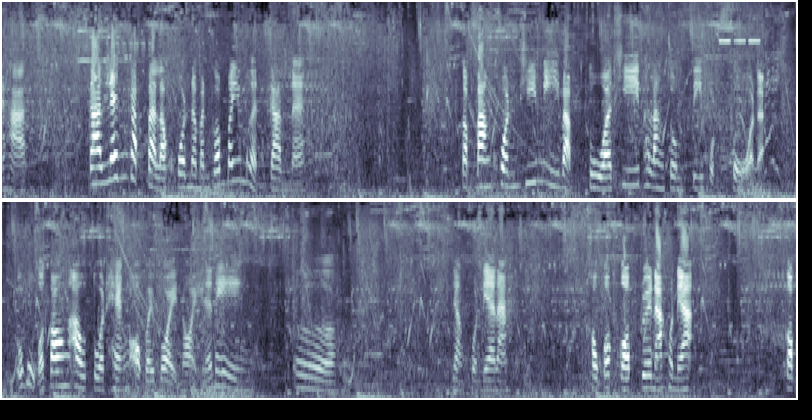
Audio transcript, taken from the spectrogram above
นะคะ การเล่นกับแต่ละคนนะมันก็ไม่เหมือนกันนะ กับบางคนที่มีแบบตัวที่พลังโจมตีโหดๆอะโอ้โหก็ต้องเอาตัวแท้งออกบ่อยๆหน่อยนั่นเอง เออ อย่างคนเนี้ยนะเขาก็ก๊อปด้วยนะคนเนี้ยก๊อป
